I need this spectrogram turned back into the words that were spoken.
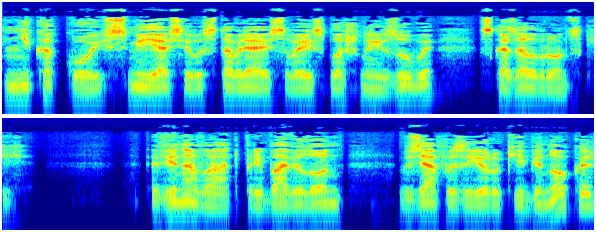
«Никакой», — смеясь и выставляя свои сплошные зубы, — сказал Вронский. «Виноват», — прибавил он, взяв из ее руки бинокль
